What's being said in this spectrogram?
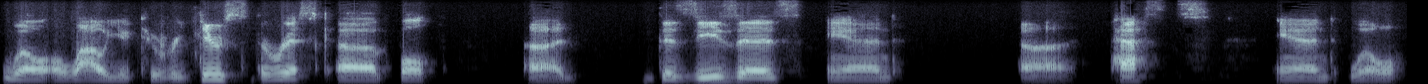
will allow you to reduce the risk of both uh, diseases and uh, pests and will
